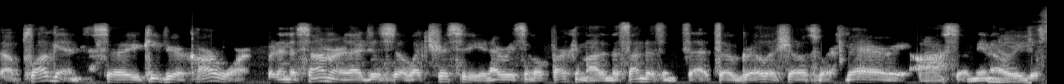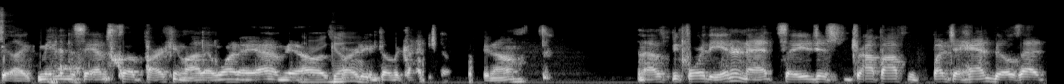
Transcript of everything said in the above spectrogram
a plug-in so you keep your car warm. But in the summer that just electricity in every single parking lot and the sun doesn't set. So guerrilla shows were very awesome you know? We'd just be like meet in the sam's club parking lot at 1 a.m you know i was partying until the show you know? And that was before the internet, so you just drop off a bunch of handbills at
